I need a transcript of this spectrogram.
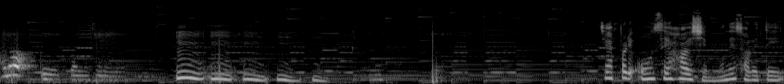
からインスタの広がり。うんうんうんうんうんじゃあやっぱり音声配信もねされてい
